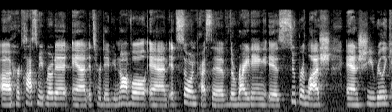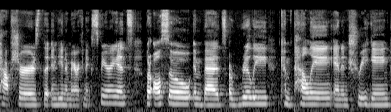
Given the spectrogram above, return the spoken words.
Uh, her classmate wrote it, and it's her debut novel, and it's so impressive. The writing is super lush, and she really captures the Indian American experience, but also embeds a really compelling and intriguing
